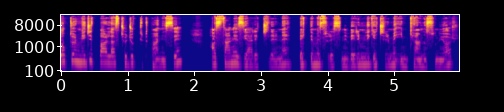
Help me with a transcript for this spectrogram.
Doktor Mecit Barlas Çocuk Kütüphanesi, hastane ziyaretçilerine bekleme süresini verimli geçirme imkanı sunuyor.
